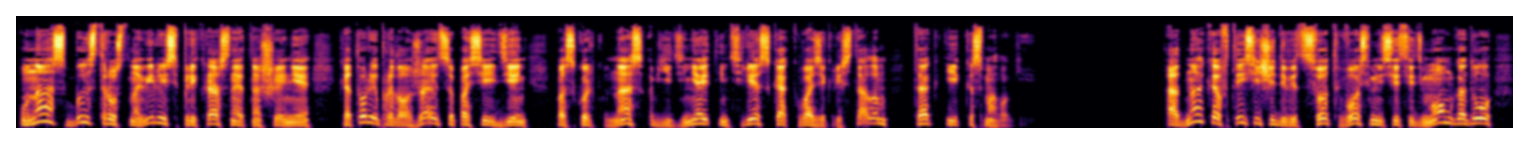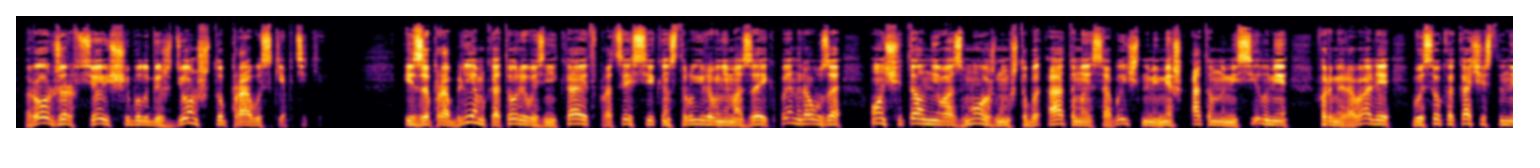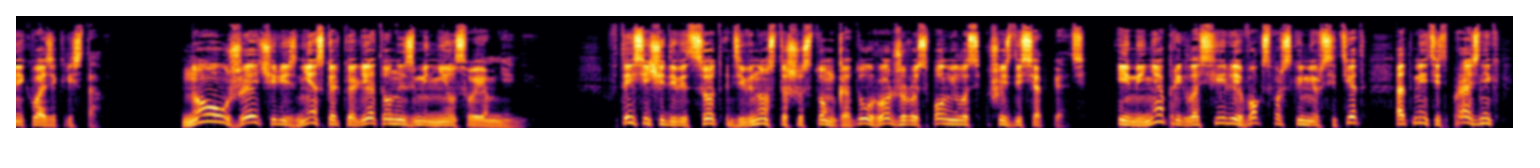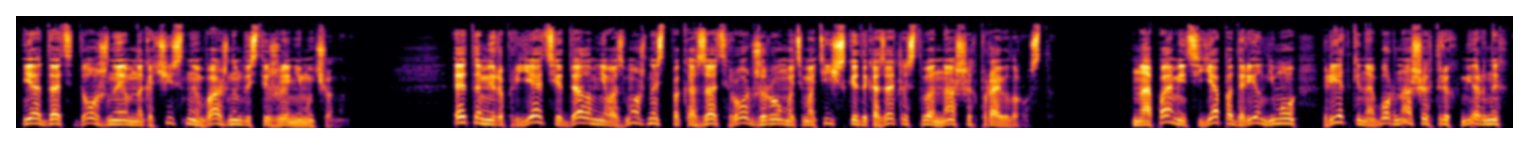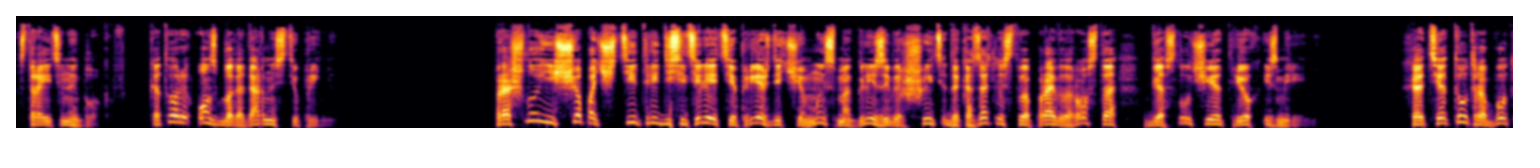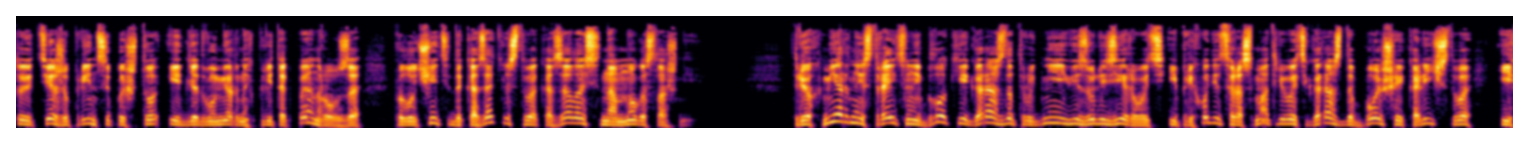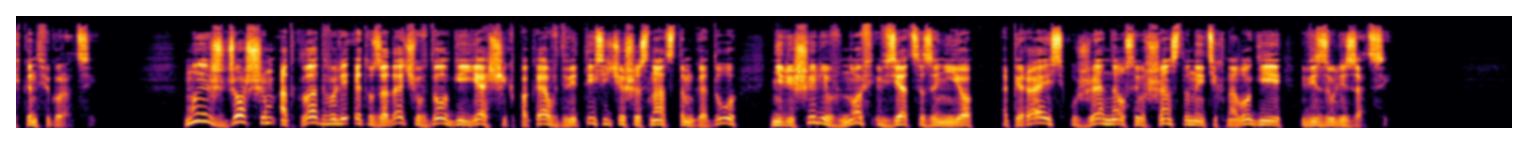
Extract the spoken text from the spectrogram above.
У нас быстро установились прекрасные отношения, которые продолжаются по сей день, поскольку нас объединяет интерес как к квазикристаллам, так и к космологии. Однако в 1987 году Роджер все еще был убежден, что правы скептики. Из-за проблем, которые возникают в процессе конструирования мозаик Пенроуза, он считал невозможным, чтобы атомы с обычными межатомными силами формировали высококачественные квазикристаллы. Но уже через несколько лет он изменил свое мнение. В 1996 году Роджеру исполнилось 65, и меня пригласили в Оксфордский университет отметить праздник и отдать должное многочисленным важным достижениям ученым. Это мероприятие дало мне возможность показать Роджеру математическое доказательство наших правил роста. На память я подарил ему редкий набор наших трехмерных строительных блоков который он с благодарностью принял. Прошло еще почти три десятилетия, прежде чем мы смогли завершить доказательство правил роста для случая трех измерений. Хотя тут работают те же принципы, что и для двумерных плиток Пенроуза, получить доказательство оказалось намного сложнее. Трехмерные строительные блоки гораздо труднее визуализировать и приходится рассматривать гораздо большее количество их конфигураций. Мы с Джошем откладывали эту задачу в долгий ящик, пока в 2016 году не решили вновь взяться за нее, опираясь уже на усовершенствованные технологии визуализации.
